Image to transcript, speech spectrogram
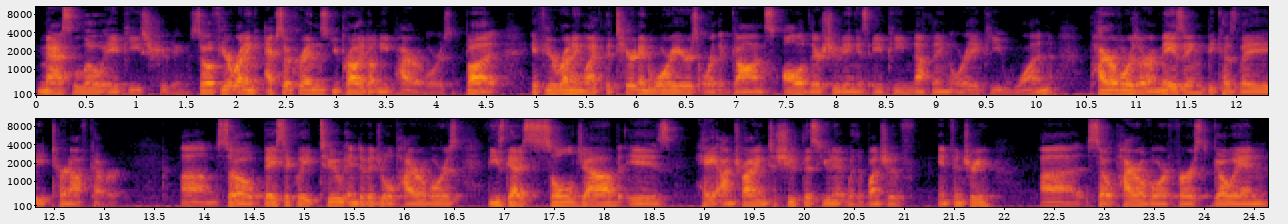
mass low AP shooting. So if you're running exocrines, you probably don't need pyrovores. But if you're running like the Tyranid Warriors or the Gaunts, all of their shooting is AP nothing or AP one. Pyrovores are amazing because they turn off cover. Um, so basically, two individual pyrovores. These guys' sole job is, hey, I'm trying to shoot this unit with a bunch of infantry. Uh, so pyrovore first, go in,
